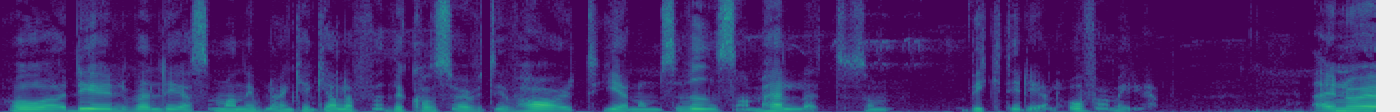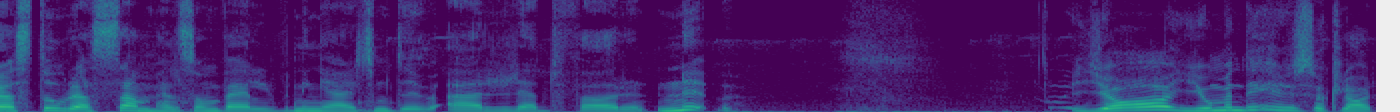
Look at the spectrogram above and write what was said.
Och det är väl det som man ibland kan kalla för the conservative heart genom civilsamhället som viktig del och familjen. Är det några stora samhällsomvälvningar som du är rädd för nu? Ja, jo men det är det såklart.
